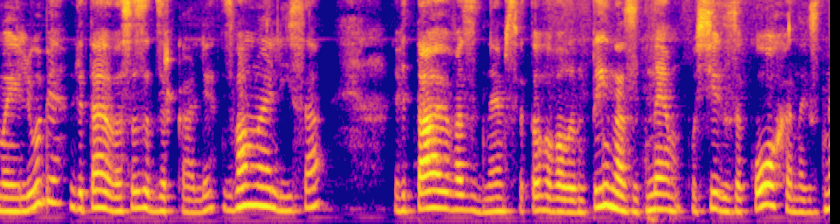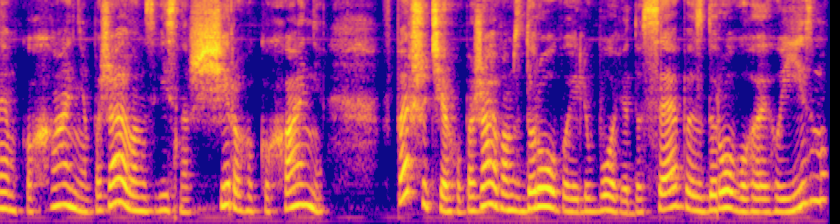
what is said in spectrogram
мої любі! Вітаю вас у Задзеркалі. З вами Аліса. Вітаю вас з Днем Святого Валентина, з Днем усіх закоханих, з Днем кохання. Бажаю вам, звісно, щирого кохання. В першу чергу бажаю вам здорової любові до себе, здорового егоїзму,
